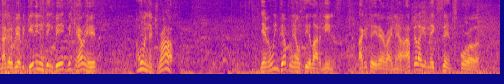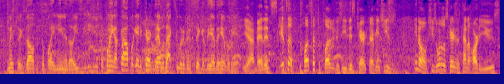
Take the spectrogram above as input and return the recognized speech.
Not going to be able to get anything big. Big counter hit. Oh, and the drop. Yeah, man, we definitely don't see a lot of Ninas. I can tell you that right now. I feel like it makes sense for uh, Mr. Exalted to play Nina, though. He's, he's used to playing a complicated character that was actually would have been sick if the other hit would hit. Yeah, man. It's it's a plus, such a pleasure to see this character. I mean, she's you know she's one of those characters that's kind of hard to use,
